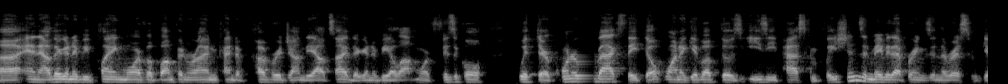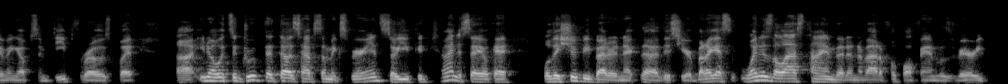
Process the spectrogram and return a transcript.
Uh, and now they're going to be playing more of a bump and run kind of coverage on the outside. They're going to be a lot more physical with their cornerbacks. They don't want to give up those easy pass completions, and maybe that brings in the risk of giving up some deep throws. But uh, you know, it's a group that does have some experience. So you could kind of say, okay, well, they should be better next, uh, this year. But I guess when is the last time that a Nevada football fan was very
